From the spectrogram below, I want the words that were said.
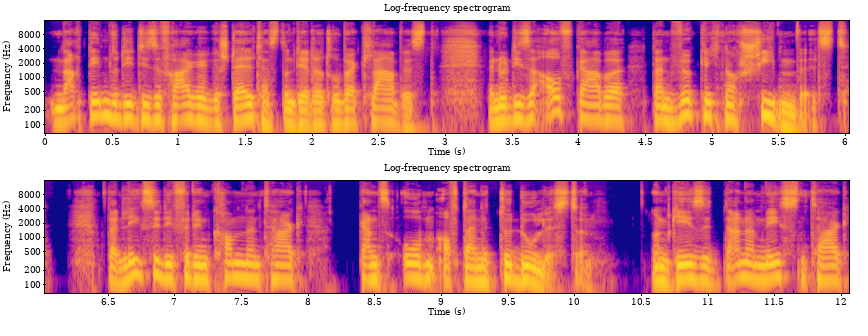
nachdem du dir diese Frage gestellt hast und dir darüber klar bist, wenn du diese Aufgabe dann wirklich noch schieben willst, dann leg sie dir für den kommenden Tag ganz oben auf deine To-Do-Liste und geh sie dann am nächsten Tag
